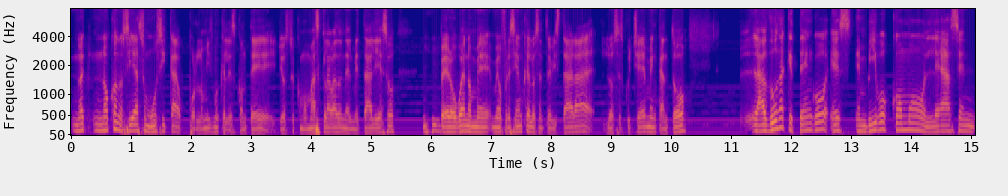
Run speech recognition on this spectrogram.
no, conocía su música por lo mismo que les conté. Yo estoy como más clavado en el metal y eso. Pero bueno, me, ofrecieron que los entrevistara, los escuché, me encantó. La duda que tengo es en vivo cómo le hacen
